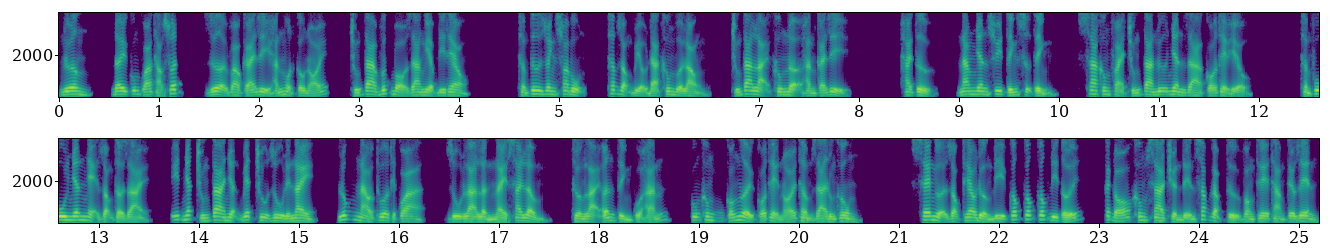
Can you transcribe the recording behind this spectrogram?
nương, đây cũng quá thảo suất, dựa vào cái gì hắn một câu nói, chúng ta vứt bỏ gia nghiệp đi theo? Thẩm tư doanh xoa bụng, thấp giọng biểu đạt không vừa lòng chúng ta lại không nợ hắn cái gì. Hai tử, nam nhân suy tính sự tình, xa không phải chúng ta nữ nhân già có thể hiểu. Thẩm phu nhân nhẹ giọng thở dài, ít nhất chúng ta nhận biết chu du đến nay, lúc nào thua thiệt qua, dù là lần này sai lầm, thường lại ân tình của hắn, cũng không có người có thể nói thẩm ra đúng không? Xe ngựa dọc theo đường đi cốc cốc cốc đi tới, cách đó không xa chuyển đến sắp gặp tử vong thê thảm kêu trên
